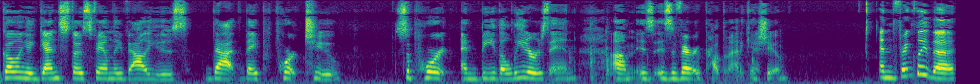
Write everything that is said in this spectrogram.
going against those family values that they purport to support and be the leaders in um, is is a very problematic issue. And frankly, the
